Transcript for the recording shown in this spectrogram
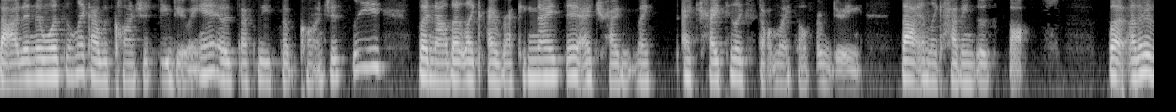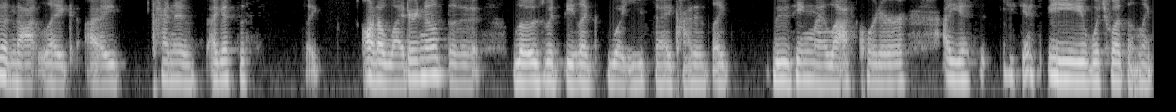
bad and it wasn't like I was consciously doing it. It was definitely subconsciously, but now that like I recognized it, I tried my I tried to like stop myself from doing that and like having those thoughts. But other than that, like I kind of I guess this like on a lighter note, the lows would be like what you said, kind of like losing my last quarter at UCSB, which wasn't like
